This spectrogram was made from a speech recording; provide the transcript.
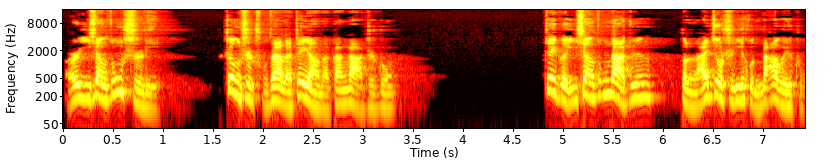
而一向宗势力正是处在了这样的尴尬之中。这个一向宗大军本来就是以混搭为主，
